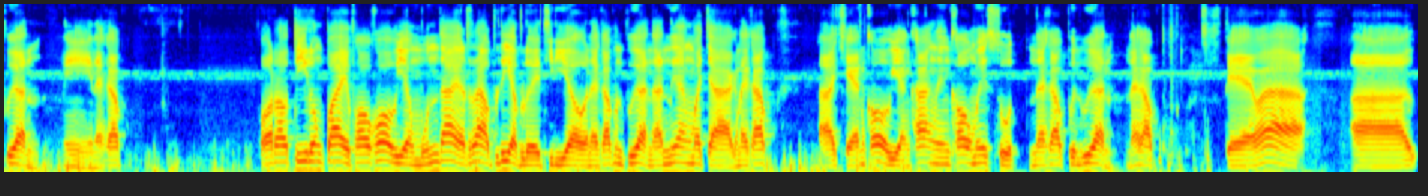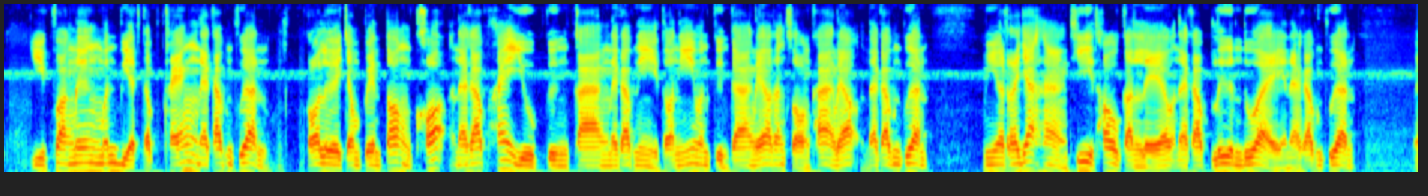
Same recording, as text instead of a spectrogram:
เพื่อนๆนี่นะครับ พอเราตีลงไปพอข้อเหวี่ยงหมุนได้ราบเรียบเลยทีเดียวนะครับเพื่อนๆอันเนื่องมาจากนะครับแขนข้อเหวี่ยงข้างนึงเข้าไม่สุดนะครับเพื่อนๆนะครับ แต่ว่าอีกฝั่งหนึ่งมันเบียดกับแคร้งนะครับเพื่อนๆก็เลยจำเป็นต้องเคาะนะครับให้อยู่กึ่งกลางนะครับนี่ตอนนี้มันกึ่งกลางแล้วทั้งสองข้างแล้วนะครับเพื่อนๆ มีระยะห่างที่เท่ากันแล้วนะครับ ลื่นด้วยนะครับเพื่อนๆแหม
